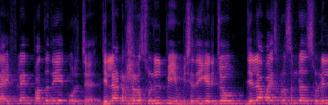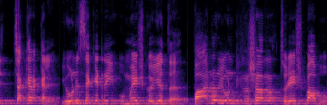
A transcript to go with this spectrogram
ലൈഫ് ലൈൻ പദ്ധതിയെക്കുറിച്ച് ജില്ലാ ട്രഷറർ സുനിൽ പിയും വിശദീകരിച്ചു. ജില്ലാ vice president Sunil Chakkarakkal unit secretary Umesh Koyyath Panoor unit treasurer Suresh Babu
